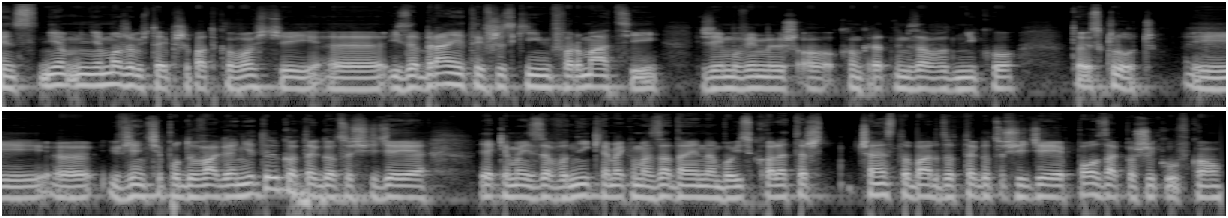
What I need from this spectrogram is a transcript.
Więc nie, nie może być tutaj przypadkowości yy, i zebranie tych wszystkich informacji, jeżeli mówimy już o konkretnym zawodniku, to jest klucz. I, yy, wzięcie pod uwagę nie tylko tego, co się dzieje, jakie ma jest zawodnikiem, jakie ma zadanie na boisku, ale też często bardzo tego, co się dzieje poza koszykówką,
